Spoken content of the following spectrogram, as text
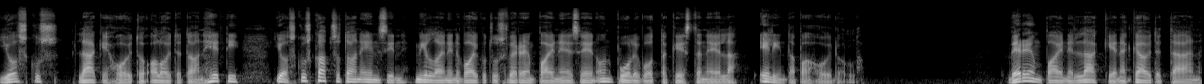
Joskus lääkehoito aloitetaan heti, joskus katsotaan ensin, millainen vaikutus verenpaineeseen on puoli vuotta kestäneellä elintapahoidolla. Verenpaine lääkkeenä käytetään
